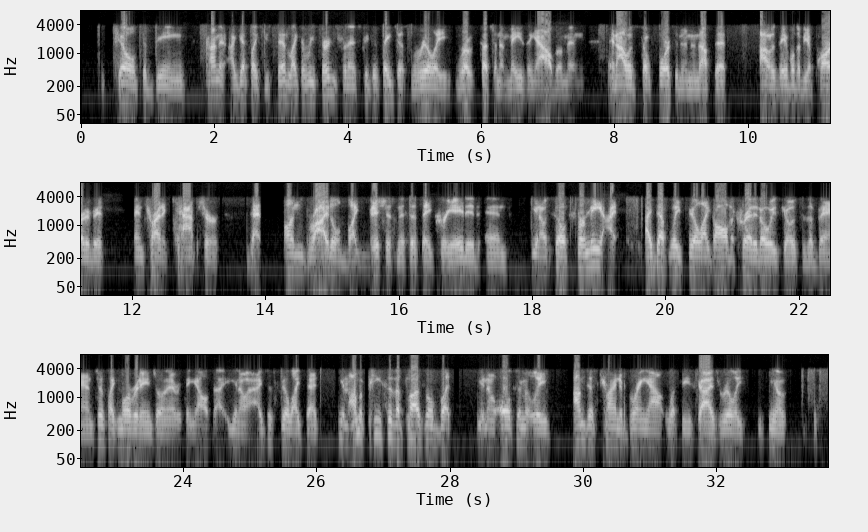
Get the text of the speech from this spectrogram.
Kill to being kind of, I guess, like you said, like a resurgence for them because they just really wrote such an amazing album, and and I was so fortunate enough that I was able to be a part of it and try to capture that unbridled like viciousness that they created, and you know, so for me, I. I definitely feel like all the credit always goes to the band, just like Morbid Angel and everything else. I, you know, I just feel like that. You know, I'm a piece of the puzzle, but you know, ultimately, I'm just trying to bring out what these guys really, you know,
